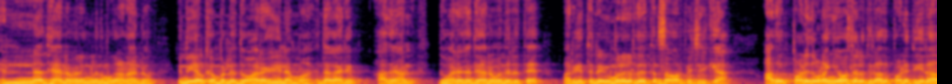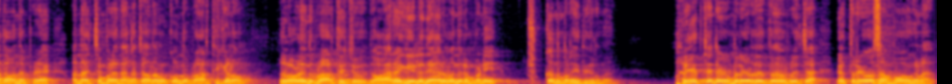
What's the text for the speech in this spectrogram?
എല്ലാ ധ്യാനമനങ്ങളും നമുക്ക് കാണാമല്ലോ. ഇന്ന് കേൾക്കാൻ പറ്റില്ല. ദ്വാരകയിലമ്മ എന്താ കാര്യം? ആ ധ്യാന ദ്വാരക ധ്യാന മന്ദിരത്തെ മറിയത്തിന്റെ വിമല ഹൃദയത്തിന് സമർപ്പിച്ചിരിക്കുക. അത് പണി തുടങ്ങിയ അവസരത്തിൽ അത് പണി തീരാതെ വന്നപ്പോഴേ അന്ന് അച്ഛൻ പറയാം തങ്ങച്ചാ നമുക്കൊന്ന് പ്രാർത്ഥിക്കണം. നിങ്ങളവിടെ ഇന്ന് പ്രാർത്ഥിച്ചു. ദ്വാരകയിലെ ധ്യാനമന്ദിരം പണി ചുക്കെന്ന് പറഞ്ഞ് തീർന്ന്. മറിയത്തിന്റെ വിമല ഹൃദയത്തെ സമർപ്പിച്ച എത്രയോ സംഭവങ്ങളാണ്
